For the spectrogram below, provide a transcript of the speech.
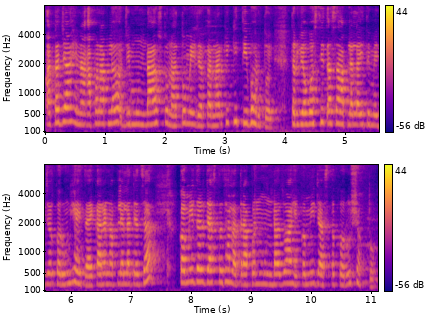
आता जे आहे ना आपण आपलं जे मुंडा असतो ना तो मेजर करणार की किती भरतोय. तर व्यवस्थित असा आपल्याला इथे मेजर करून घ्यायचा आहे कारण आपल्याला त्याचा कमी जर जास्त झाला तर आपण मुंडा जो आहे कमी जास्त करू शकतो.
